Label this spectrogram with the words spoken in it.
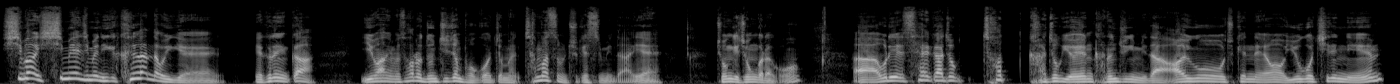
심하, 심해지면 이게 큰일 난다고, 이게. 예, 그러니까, 이왕이면 서로 눈치 좀 보고 좀 참았으면 좋겠습니다. 예. 좋은 게 좋은 거라고. 아, 우리 새 가족 첫 가족 여행 가는 중입니다. 아이고, 좋겠네요. 6572님.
